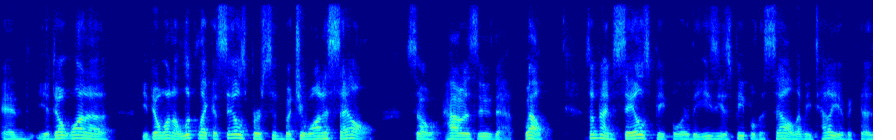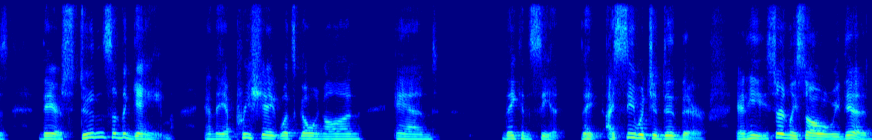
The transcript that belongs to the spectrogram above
and you don't want to you don't want to look like a salesperson, but you want to sell. So how does do that? Well, sometimes salespeople are the easiest people to sell, let me tell you, because they are students of the game and they appreciate what's going on and they can see it. They, I see what you did there. And he certainly saw what we did.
